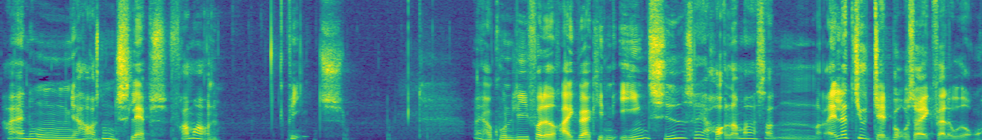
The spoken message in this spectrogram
Har jeg, nogle, jeg har også nogle slabs fremragende. Fint. Og jeg har kun lige fået lavet rækværk i den ene side, så jeg holder mig sådan relativt tæt på, så jeg ikke falder ud over.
